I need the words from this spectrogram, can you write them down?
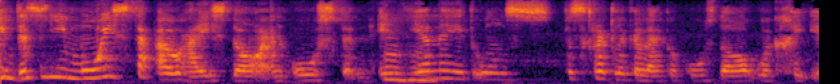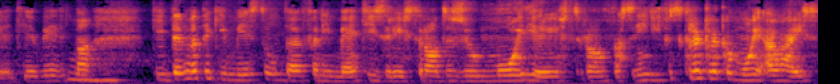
En dis in die mooiste ou huis daar in Austin. En mm -hmm. ene het ons verskriklike lekker kos daar ook geëet, jy weet, maar Mhm. die ding wat ek die meeste onthou van die Matties restaurant is hoe mooi die restaurant was. En die verskriklike mooi ou huis.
